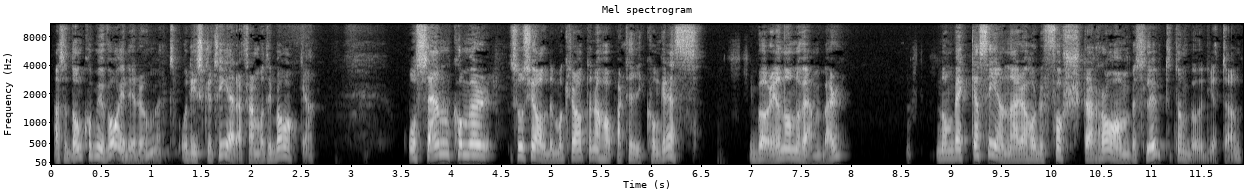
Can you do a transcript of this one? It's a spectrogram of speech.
Alltså de kommer ju vara i det mm. rummet och diskutera fram och tillbaka. Och sen kommer Socialdemokraterna ha partikongress i början av november någon vecka senare har du första rambeslutet om budgeten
